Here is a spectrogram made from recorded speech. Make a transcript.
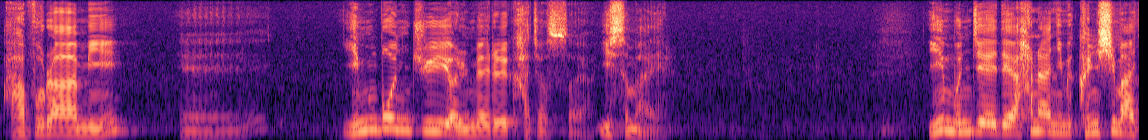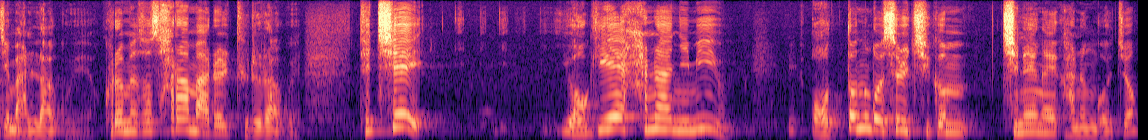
아브라함이 예, 인본주의 열매를 가졌어요. 이스마엘. 이 문제에 대해 하나님이 근심하지 말라고 해요. 그러면서 사람 말을 들으라고 해요. 대체 여기에 하나님이 어떤 것을 지금 진행해 가는 거죠?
